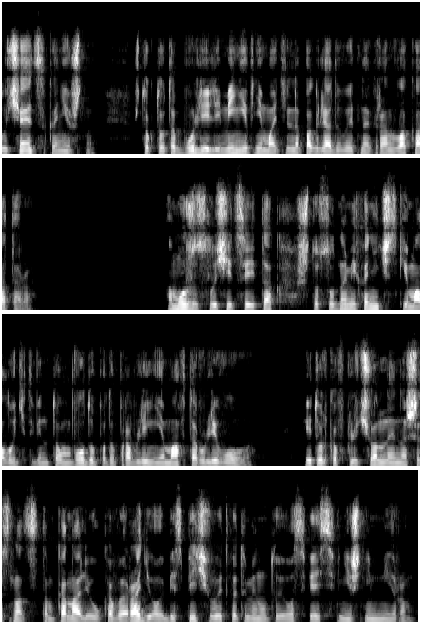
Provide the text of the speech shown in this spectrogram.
Случается, конечно, что кто-то более или менее внимательно поглядывает на экран локатора. А может случиться и так, что судно механически молотит винтом воду под управлением авторулевого, и только включенное на 16 канале УКВ радио обеспечивает в эту минуту его связь с внешним миром.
